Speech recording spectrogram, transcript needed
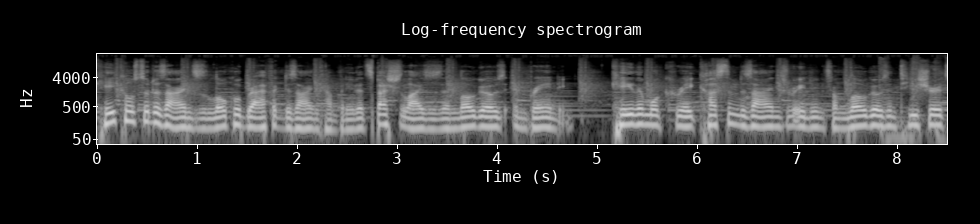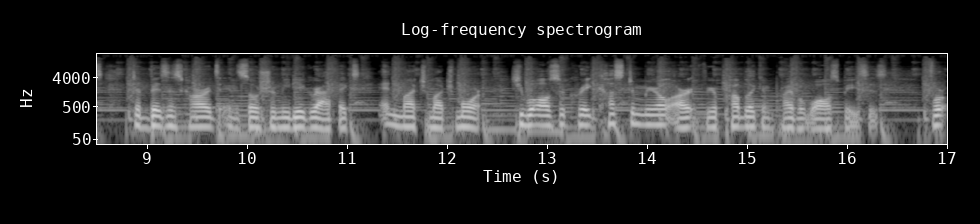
K Coastal Designs is a local graphic design company that specializes in logos and branding. Kaylin will create custom designs ranging from logos and t shirts to business cards and social media graphics and much, much more. She will also create custom mural art for your public and private wall spaces. For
